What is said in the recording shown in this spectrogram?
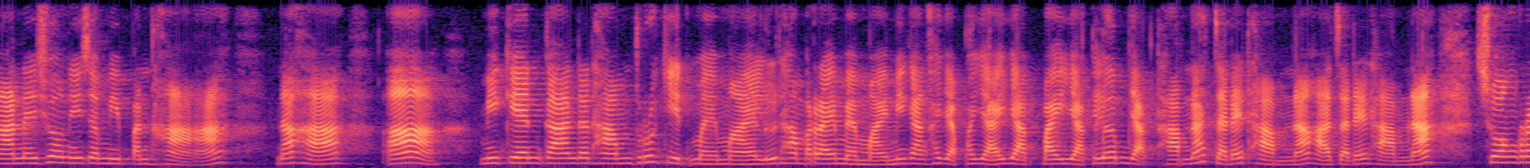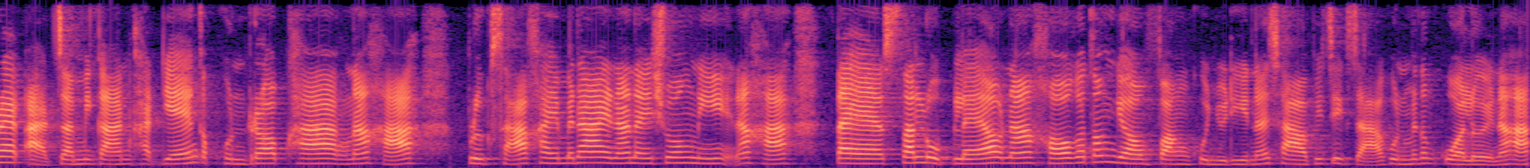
งานในช่วงนี้จะมีปัญหานะคะอ่า มีเกณฑ์การจะทำธุรกิจใหม่ๆ หรือทำอะไรใหม่ ๆ มีการขยับขยายอยากไปอยากเริ่มอยากทำนะจะได้ทำนะคะจะได้ทำนะ ช่วงแรกอาจจะมีการขัดแย้งกับคนรอบข้างนะคะ ปรึกษาใครไม่ได้นะในช่วงนี้นะคะ แต่สรุปแล้วนะเขาก็ต้องยอมฟังคุณอยู่ดีนะชาวพิจิกจ๋าคุณไม่ต้องกลัวเลยนะคะ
